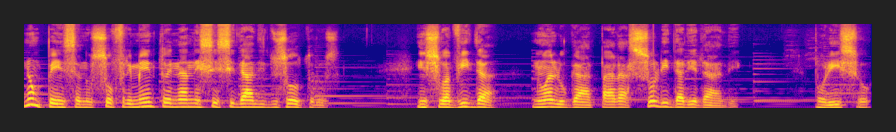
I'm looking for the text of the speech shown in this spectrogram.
não pensa no sofrimento e na necessidade dos outros. Em sua vida não há lugar para a solidariedade. Por isso,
